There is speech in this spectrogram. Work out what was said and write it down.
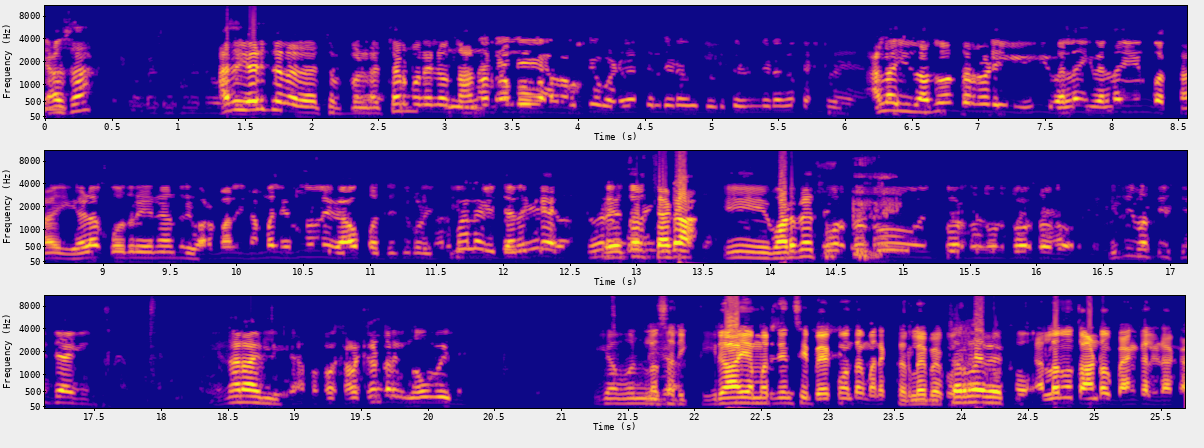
ಯಾವ ಸಾ ಅದು ಹೇಳಿದ್ನಲ್ಲ ಸ್ವಲ್ಪ ಮನೇಲಿ ಒಂದು ನಾನ್ನೂರು ಅಲ್ಲ ಇದು ಅದು ಅಂತ ನೋಡಿ ಇವೆಲ್ಲ ಇವೆಲ್ಲ ಏನ್ ಗೊತ್ತಾ? ಹೇಳಕ್ ಹೋದ್ರೆ ಏನಂದ್ರೆ ವರ್ಮಾಲಿ ನಮ್ಮಲ್ಲಿ ಇರ್ಲಿಲ್ಲ ಯಾವ ಪದ್ಧತಿಗಳು ಜನಕ್ಕೆ ರೇಸರ್ ಚಟ ಈ ಒಡವೆ ತೋರ್ಸೋದು ಇದು ತೋರ್ಸೋದು ತೋರ್ಸೋದು. ಇದು ಇವತ್ತು ಸ್ಥಿತಿ ಆಗಿದೆ. ಏನಾರ ಆಗ್ಲಿ ಪಾಪ ಕಳ್ಕೊಂಡ್ರೆ ನೋವು ಇದೆ ಈಗ ಒಂದು ಸರ್ ಈಗ ತೀರಾ ಎಮರ್ಜೆನ್ಸಿ ಬೇಕು ಅಂತ ಮನೆಗೆ ತರಲೇಬೇಕು ತರಲೇಬೇಕು. ಎಲ್ಲಾನು ತಗೊಂಡೋಗಿ ಬ್ಯಾಂಕ್ ಅಲ್ಲಿ ಇಡಕ್ಕೆ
